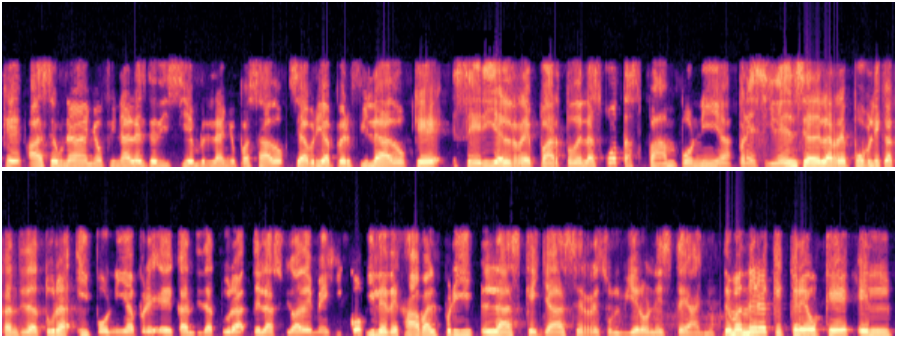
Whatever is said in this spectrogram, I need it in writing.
que hace un año, finales de diciembre del año pasado, se habría perfilado que sería el reparto de las cuotas. PAN ponía presidencia de la República, candidatura y ponía eh, candidatura de la Ciudad de México y le dejaba al PRI las que ya se resolvieron este año. De manera que creo que el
